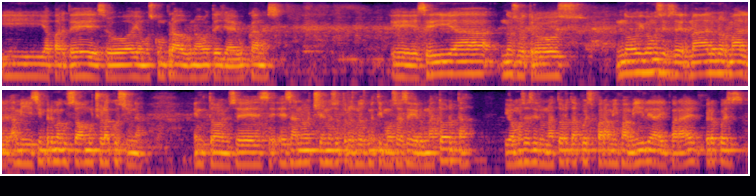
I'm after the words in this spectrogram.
y aparte de eso habíamos comprado una botella de bucanas. Eh, ese día nosotros no íbamos a hacer nada lo normal, a mí siempre me ha gustado mucho la cocina, entonces esa noche nosotros nos metimos a hacer una torta, íbamos a hacer una torta pues para mi familia y para él, pero pues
